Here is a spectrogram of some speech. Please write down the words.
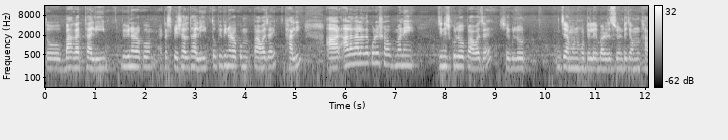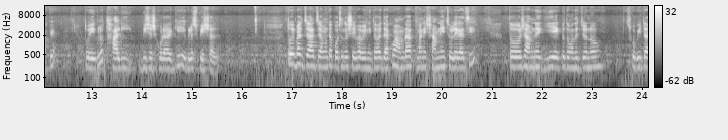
তো বাঘার থালি, বিভিন্ন রকম একটা স্পেশাল থালি, তো বিভিন্ন রকম পাওয়া যায় থালি। আর আলাদা আলাদা করে সব মানে জিনিসগুলো পাওয়া যায়, সেগুলো যেমন হোটেলে বা রেস্টুরেন্টে যেমন থাকে। তো এগুলো থালি, বিশেষ করে আর কি, এগুলো স্পেশাল তো এবার যার যেমনটা পছন্দ সেভাবে নিতে হয়। দেখো আমরা মানে সামনেই চলে গেছি। তো সামনে গিয়ে একটু তোমাদের জন্য ছবিটা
